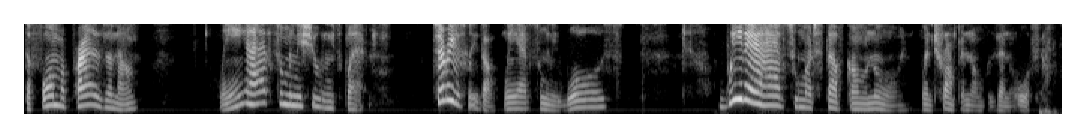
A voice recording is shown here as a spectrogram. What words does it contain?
the former president, we ain't have too many shootings, but seriously though, we ain't have too many wars. We didn't have too much stuff going on when Trump and them was in the office.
